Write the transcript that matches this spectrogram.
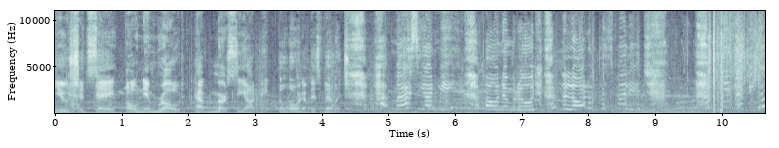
You should say, O Nimrod, have mercy on me, the lord of this village. Have mercy on me! Oh, Nimrod, the lord of this village! Please let me go!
